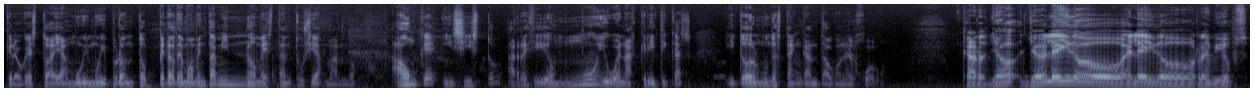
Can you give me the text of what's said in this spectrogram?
creo que es todavía muy, muy pronto, pero de momento a mí no me está entusiasmando. Aunque, insisto, ha recibido muy buenas críticas y todo el mundo está encantado con el juego. Claro, yo, yo he leído, he leído reviews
